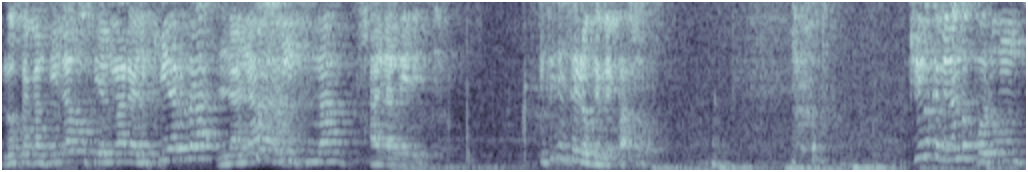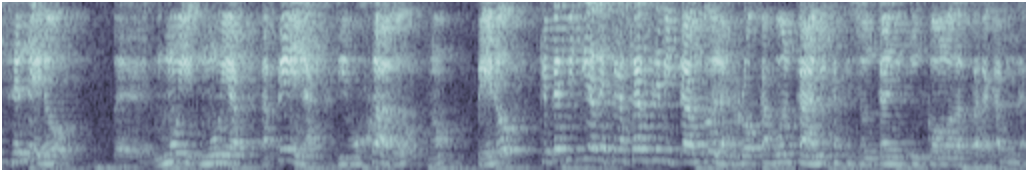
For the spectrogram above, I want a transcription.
Los acantilados y el mar a la izquierda, la nada misma a la derecha. Y fíjense lo que me pasó. Yo iba caminando por un sendero eh, muy, muy apenas dibujado, ¿no? Pero que permitía desplazarse evitando las rocas volcánicas que son tan incómodas para caminar.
